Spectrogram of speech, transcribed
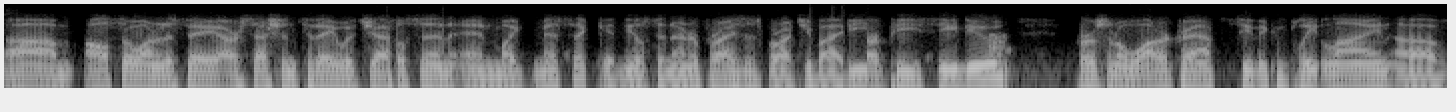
Um, also wanted to say our session today with Jeff Nielsen and Mike Missick at Nielsen Enterprises brought to you by BRP Sea-Doo Personal Watercraft. See the complete line of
